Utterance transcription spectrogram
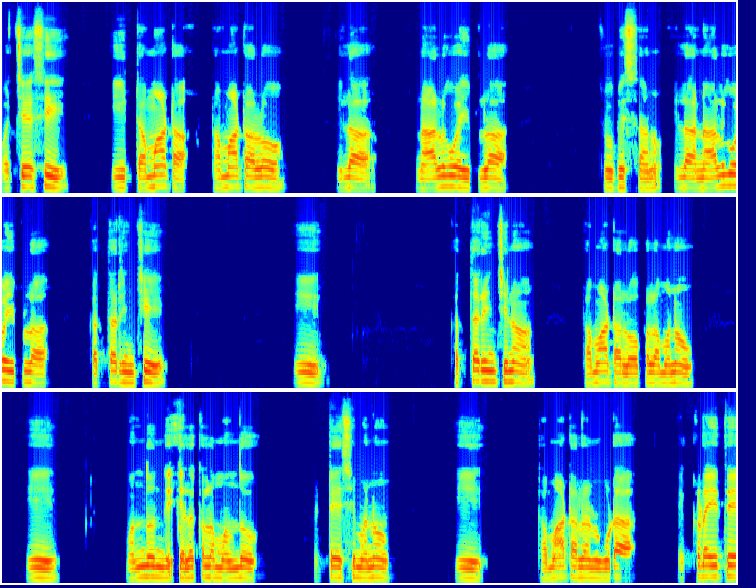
వచ్చేసి ఈ టమాటా టమాటాలో ఇలా నాలుగు వైపులా చూపిస్తాను. ఇలా నాలుగు వైపులా కత్తిరించి ఈ కత్తిరించిన టమాటా లోపల మనం ఈ మందు ఉంది ఎలుకల మందు పెట్టేసి మనం ఈ టమాటాలను కూడా ఎక్కడైతే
